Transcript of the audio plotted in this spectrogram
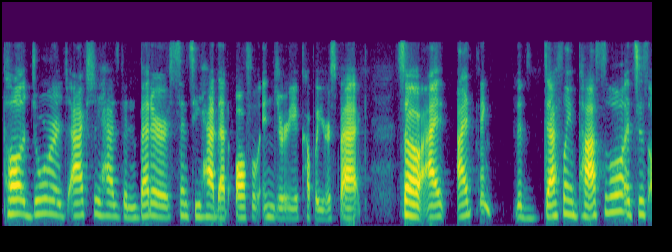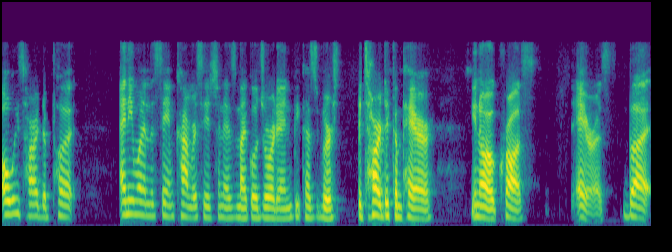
Paul George actually has been better since he had that awful injury a couple years back. So I, I think it's definitely possible. It's just always hard to put anyone in the same conversation as Michael Jordan because we're it's hard to compare, you know, across eras. But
